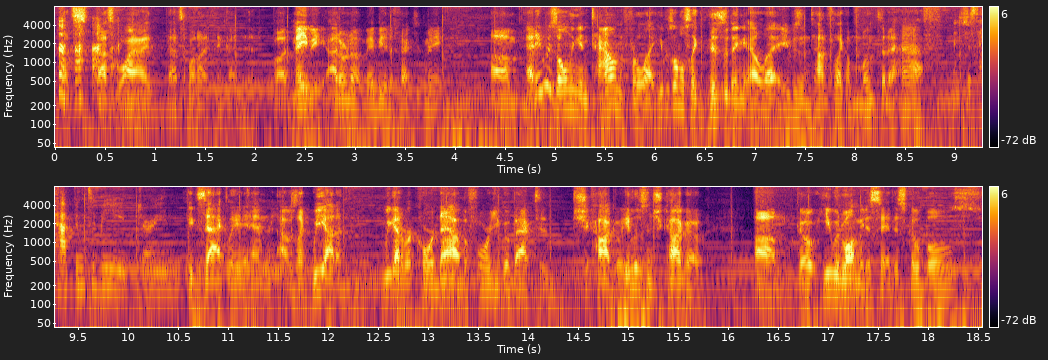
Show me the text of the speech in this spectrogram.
That's that's why I that's what I think I did. But maybe I don't know. Maybe it affected me. Um, Eddie was only in town for like he was almost like visiting L.A. He was in town for like a month and a half. It just happened to be during. Exactly, and I was like, we gotta we gotta record now before you go back to Chicago. He lives in Chicago. Um, go. He would want me to say this. Go Bulls.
